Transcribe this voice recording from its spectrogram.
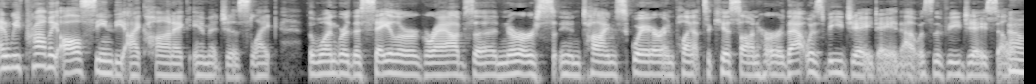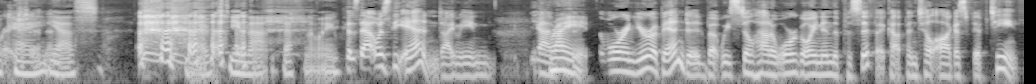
and we've probably all seen the iconic images, like the one where the sailor grabs a nurse in Times Square and plants a kiss on her. That was VJ Day. That was the VJ celebration. Okay. And- Yes. I've seen that definitely. because that was the end. I mean, yeah, Right. The war in Europe ended, but we still had a war going in the Pacific up until August 15th.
